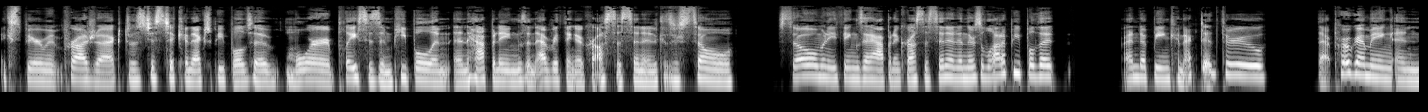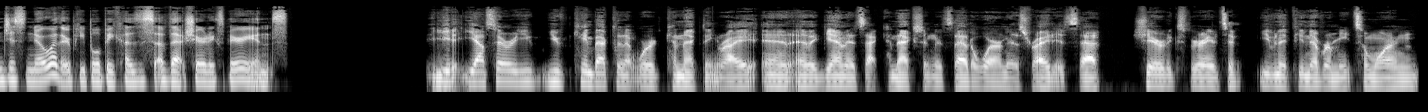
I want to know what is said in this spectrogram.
experiment project was just to connect people to more places and people and, and happenings and everything across the synod because there's so so many things that happen across the synod. And there's a lot of people that end up being connected through that programming and just know other people because of that shared experience. Yeah, Sarah, you, you came back to that word connecting, right? And, and again, it's that connection. It's that awareness, right? It's that shared experience. If, even if you never meet someone,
